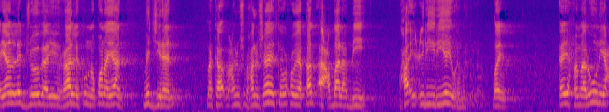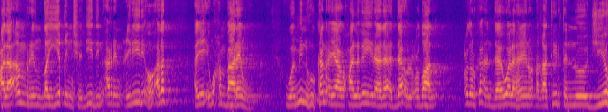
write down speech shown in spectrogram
ayaan la joogayo raalli ku noqonayaan ma jiraan. Marka maxalushaahidka wuxuu yahay qad acdala bi waxaa i ciriiriyey waay marka ayb. Ay xamaluunii calaa amrin dayiqin shadiidin arrin ciriiri oo adag ayay igu xambaareen wey wa minhu kan ayaa waxaa laga yidhaahdaa addaa lcudaal cudurka aan daawo lahayn oo dhaqaatiirta noojiyo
